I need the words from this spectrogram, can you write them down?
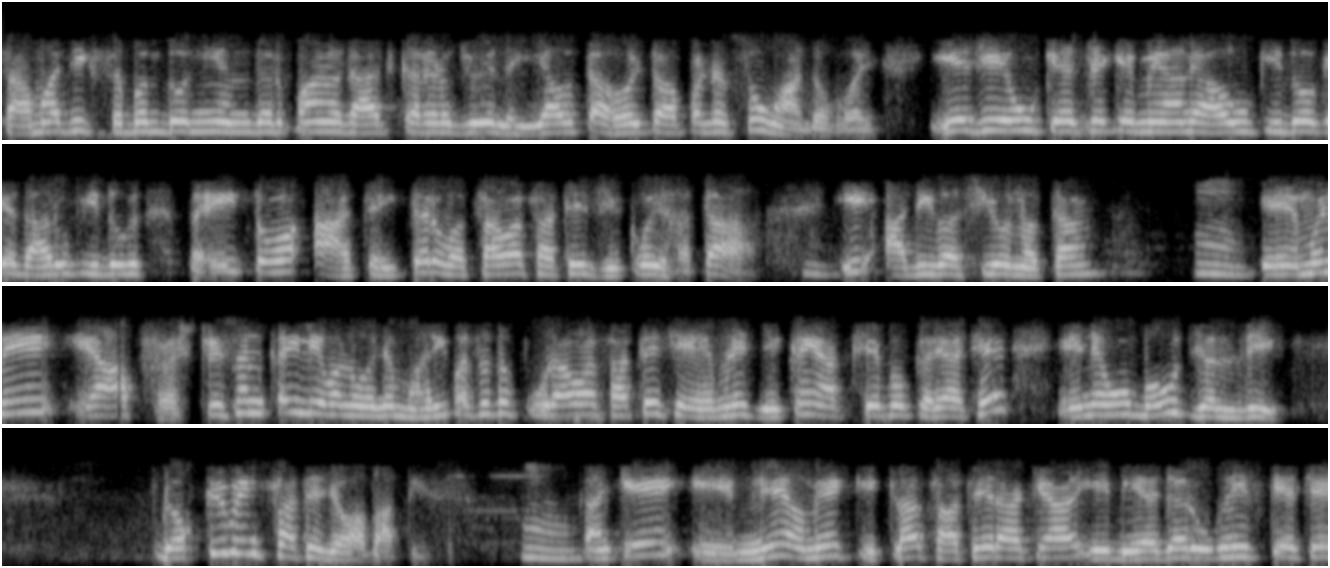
સામાજિક સંબંધોની અંદર પણ રાજકારણ જો એ લઈ આવતા હોય તો આપણને શું વાંધો હોય? એ જે એવું કહે છે કે મેં આને આવું કીધો કે દારૂ કીધું ભાઈ તો આ ચૈતર વસાવા સાથે જે કોઈ હતા એ આદિવાસીઓ નહોતા. એમણે આ ફ્રસ્ટ્રેશન કઈ લેવાનું? અને મારી પાસે તો પુરાવા સાથે છે. એમણે જે કંઈ આક્ષેપો કર્યા છે એને હું બહુ જલ્દી ડોક્યુમેન્ટ સાથે જવાબ આપીશ. કારણ કે એમને અમે કેટલા સાથે રાખ્યા એ બે હજાર ઓગણીસ કે છે.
